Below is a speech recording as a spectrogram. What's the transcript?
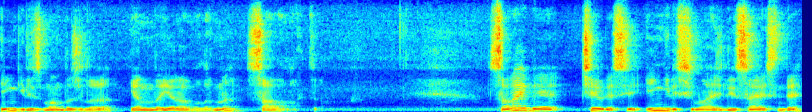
İngiliz mandacılığı yanında yer almalarını sağlamaktı. Saray ve çevresi İngiliz himayeciliği sayesinde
